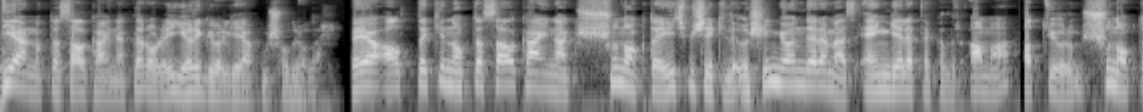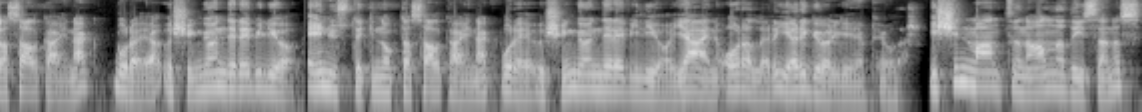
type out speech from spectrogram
diğer noktasal kaynaklar orayı yarı gölge yapmış oluyorlar. Veya alttaki noktasal kaynak şu noktaya hiçbir şekilde ışın gönderemez. Engele takılır ama atıyorum şu noktasal kaynak buraya ışın gönderebiliyor. En üstteki noktasal kaynak buraya ışın gönderebiliyor. Yani oraları yarı gölge yapıyorlar. İşin mantığını anladıysanız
